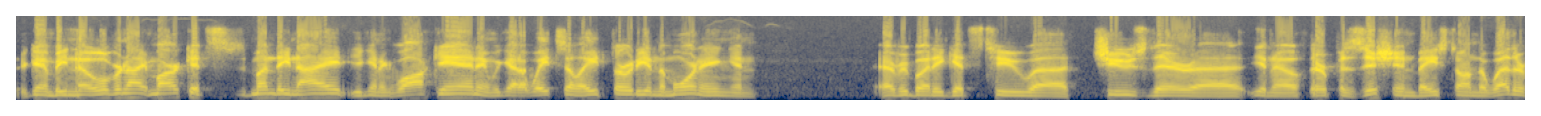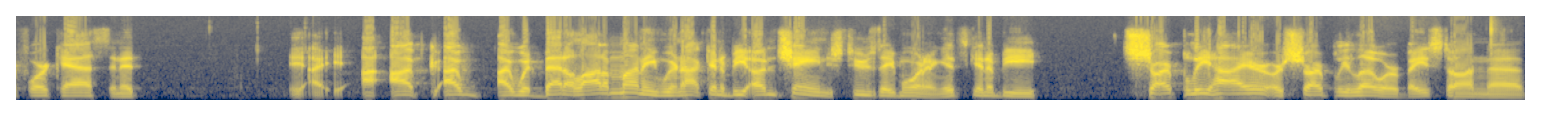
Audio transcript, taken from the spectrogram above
there's going to be no overnight markets monday night. You're going to walk in and we got to wait till 8.30 in the morning and everybody gets to uh, choose their uh, you know their position based on the weather forecast and it I, I, I, I would bet a lot of money we're not going to be unchanged Tuesday morning. It's going to be sharply higher or sharply lower based on uh,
